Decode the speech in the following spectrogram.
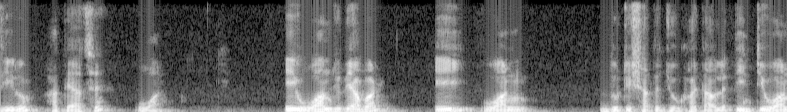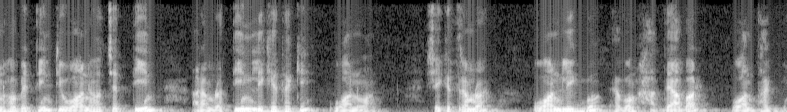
জিরো হাতে আছে ওয়ান। এই ওয়ান যদি আবার এই ওয়ান দুটির সাথে যোগ হয়, তাহলে তিনটি ওয়ান হবে, তিনটি ওয়ান হচ্ছে তিন, আর আমরা তিন লিখে থাকি ওয়ান ওয়ান। সেক্ষেত্রে আমরা ওয়ান লিখব এবং হাতে আবার ওয়ান থাকবে।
